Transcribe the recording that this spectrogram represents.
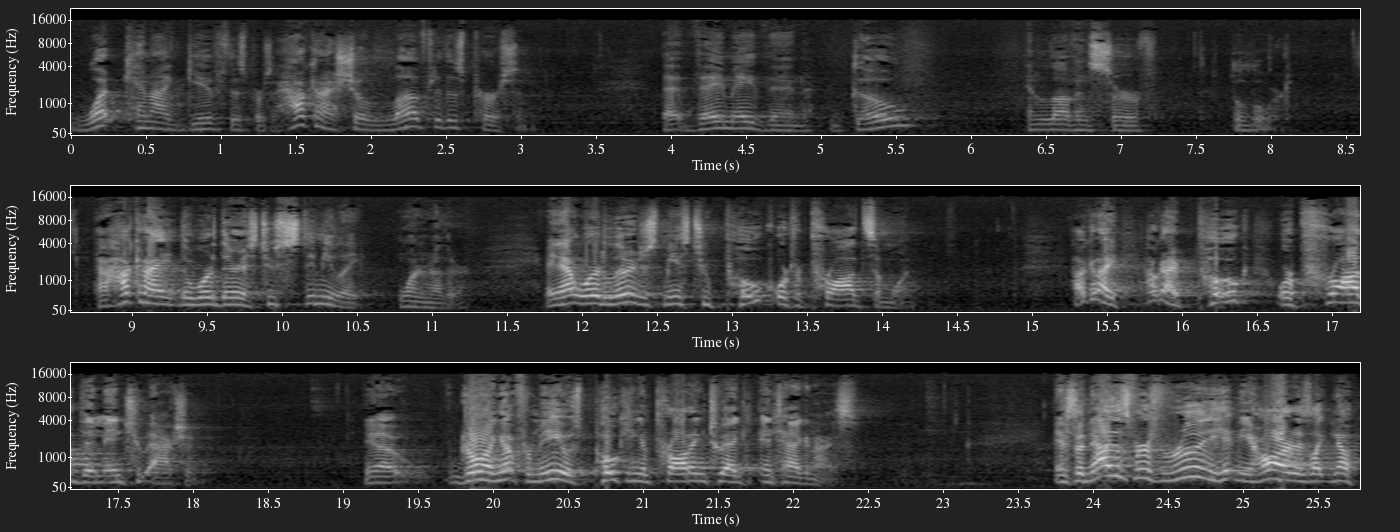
what can I give to this person? How can I show love to this person that they may then go and love and serve the Lord? Now, how can I, the word there is to stimulate one another. And that word literally just means to poke or to prod someone. How can I, how can I poke or prod them into action? You know, growing up for me, it was poking and prodding to antagonize. And so now this verse really hit me hard. It's like, no,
